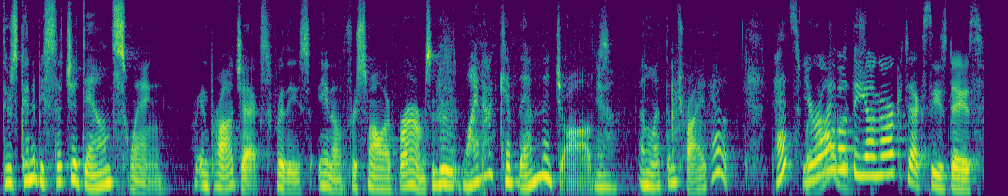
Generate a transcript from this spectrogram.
there's going to be such a downswing in projects for these, you know, for smaller firms. Why not give them the jobs Mm-hmm. Yeah. And let them try it out? That's what You're all I about the young architects these days.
